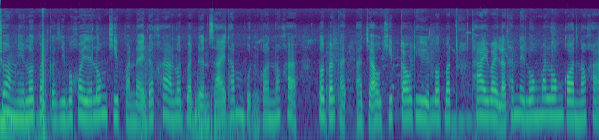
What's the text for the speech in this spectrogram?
ช่วงนี้รถบัสก็สิบ่ค่อยได้ลงคลิปปานใดเด้อค่ะรถบัสเดินสายทำบุญก่อนเนาะค่ะรถบัสก็อาจจะเอาคลิปเก่าที่รถบัสถ่ายไว้แล้วท่านได้ลงมาลงก่อนเนาะค่ะ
